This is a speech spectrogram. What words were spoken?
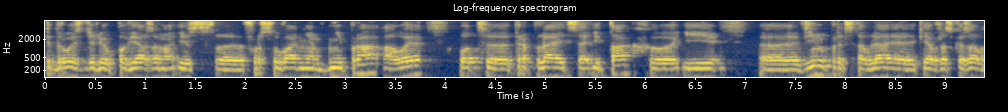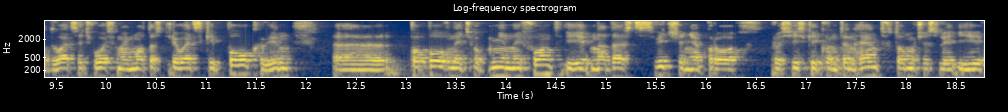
підрозділів пов'язано із е, форсуванням Дніпра, але от е, трапляється і так, е, і е, він представляє, як я вже сказав, 28-й мотострілецький полк. Він е, поповнить обмінний фонд і надасть свідчення про російський контингент, в тому числі і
